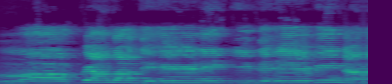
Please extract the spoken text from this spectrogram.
ਮਾਪਿਆਂ ਦਾ ਦੇਣ ਕਿਦੇ ਵੀ ਨਾ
